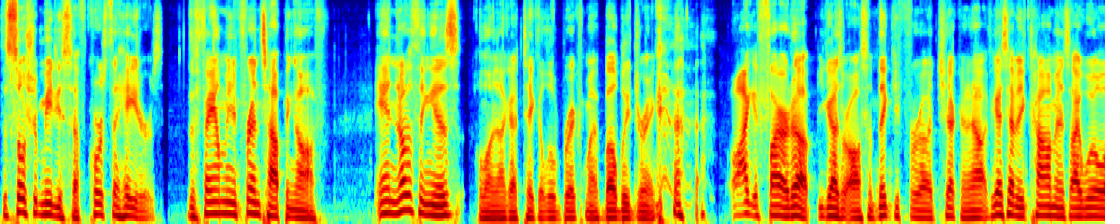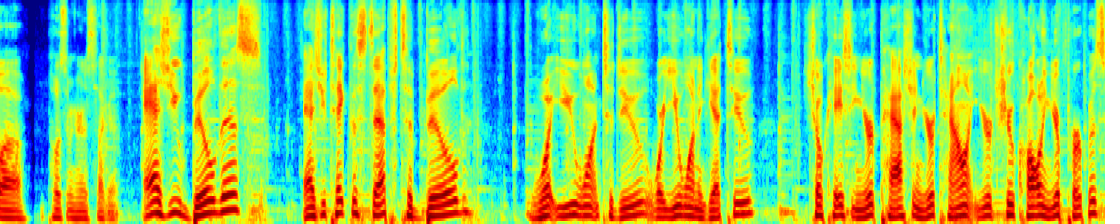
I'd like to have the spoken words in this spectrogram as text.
the social media stuff, of course, the haters, the family and friends hopping off. And another thing is, hold on, I got to take a little break from my bubbly drink. oh, I get fired up. You guys are awesome. Thank you for uh, checking it out. If you guys have any comments, I will uh, post them here in a second. As you build this, as you take the steps to build what you want to do, where you want to get to, showcasing your passion, your talent, your true calling, your purpose,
